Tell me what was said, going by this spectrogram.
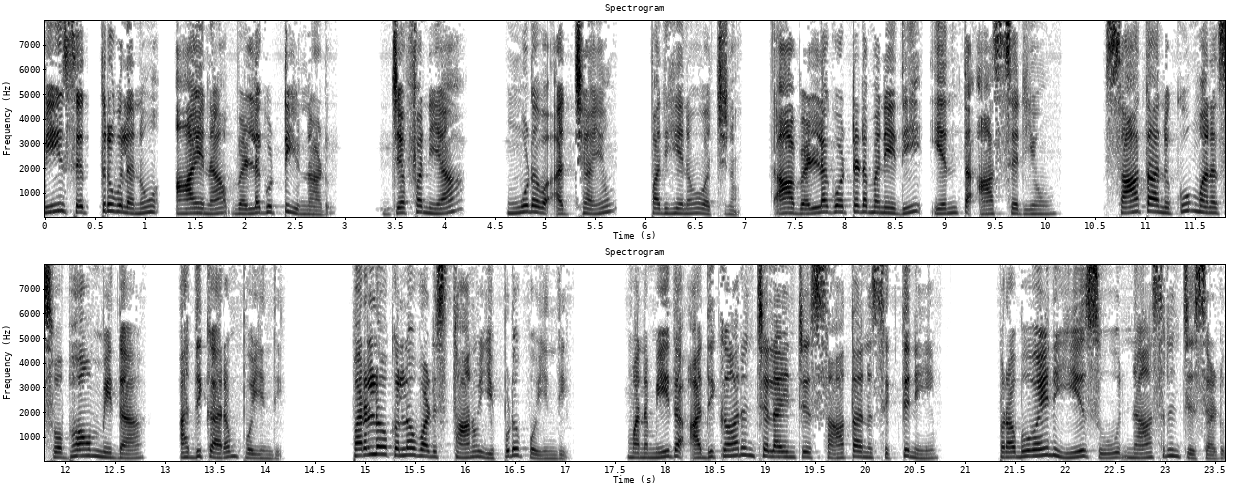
మీ శత్రువులను ఆయన వెళ్ళగొట్టియున్నాడు జఫనియా మూడవ అధ్యాయం పదిహేనవ వచనం. ఆ వెళ్ళగొట్టడమనేది ఎంత ఆశ్చర్యం! సాతానుకు మన స్వభావం మీద అధికారం పోయింది. పరలోకంలో వాడి స్థానం ఎప్పుడో పోయింది. మన మీద అధికారం చెలాయించే సాతాను శక్తిని ప్రభువైన యేసు నాశనం చేశాడు.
